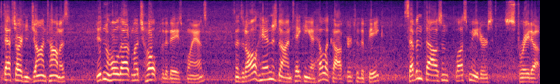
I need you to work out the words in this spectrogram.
Staff Sergeant John Thomas, didn't hold out much hope for the day's plans, since it all hinged on taking a helicopter to the peak, 7,000 plus meters straight up.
